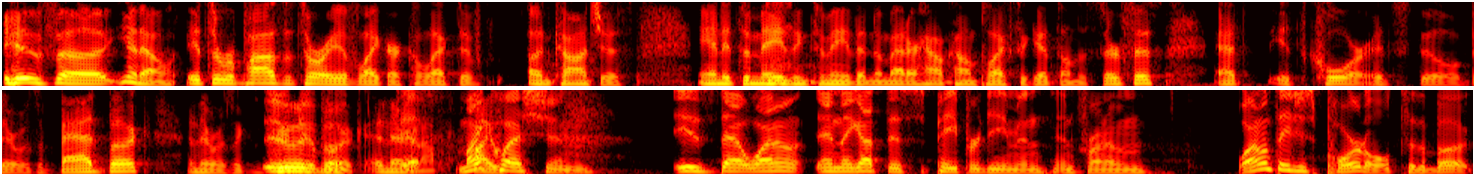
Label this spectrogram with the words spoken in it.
is uh you know it's a repository of like our collective unconscious and it's hmm. amazing to me that no matter how complex it gets on the surface at its core it's still there was a bad book and there was a good, good book, book. and they're Yep. gonna My question is that why don't and they got this paper demon in front of them. Why don't they just portal to the book?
